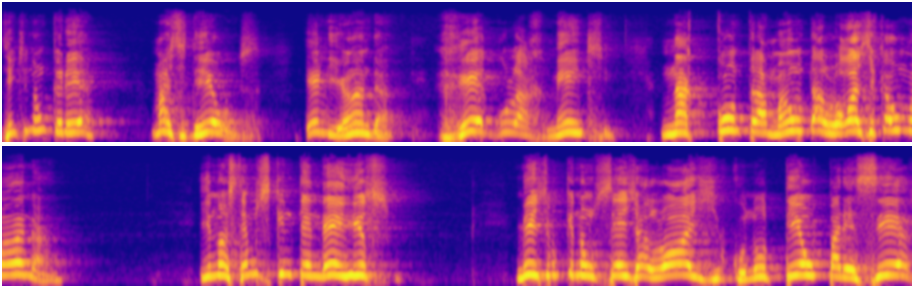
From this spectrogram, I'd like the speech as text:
A gente não crê. Mas Deus, Ele anda regularmente na contramão da lógica humana. E nós temos que entender isso. Mesmo que não seja lógico no teu parecer,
